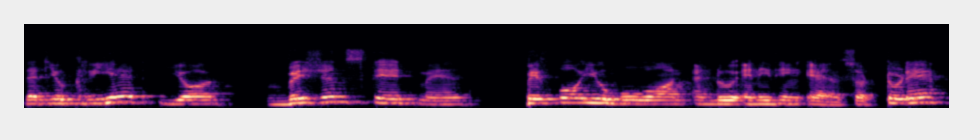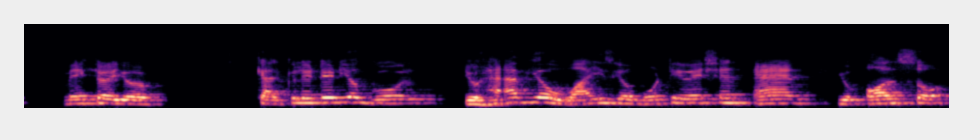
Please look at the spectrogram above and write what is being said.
that you create your vision statement before you move on and do anything else. So today, make sure you're calculated your goal, you have your whys, your motivation, and you also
